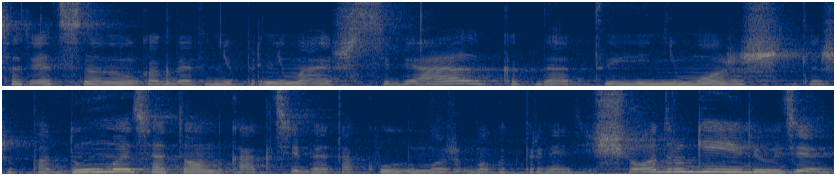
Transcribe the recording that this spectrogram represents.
Соответственно, ну, когда ты не принимаешь себя, когда ты не можешь даже подумать о том, как тебя такую мож- могут принять еще другие люди,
